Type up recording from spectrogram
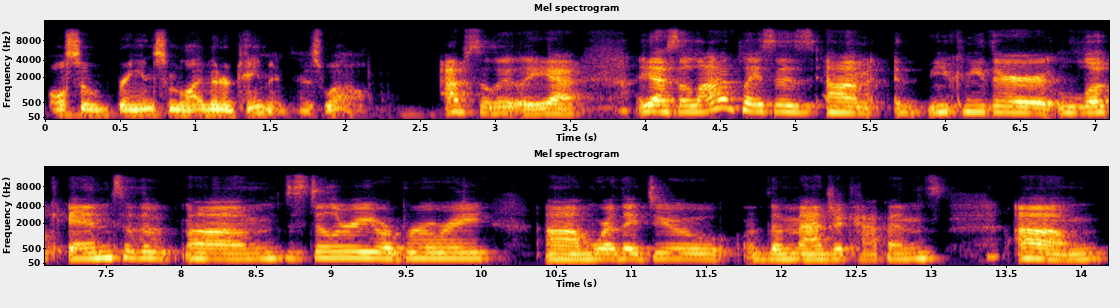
also bring in some live entertainment as well. Absolutely. Yeah. Yes. A lot of places um, you can either look into the um, distillery or brewery um, where they do the magic happens. Um,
